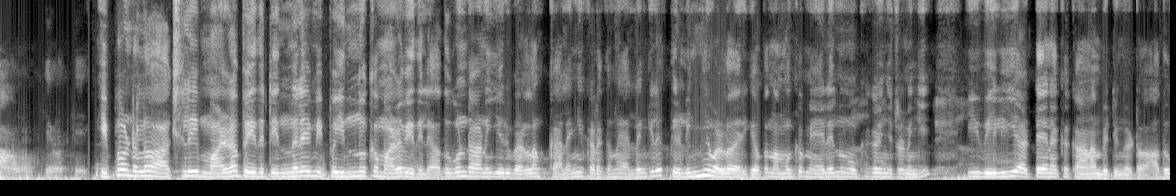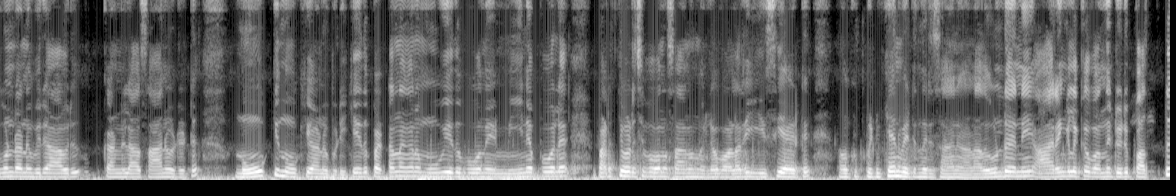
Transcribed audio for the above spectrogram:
ആ ഇപ്പോൾ ഉണ്ടല്ലോ ആക്ച്വലി മഴ പെയ്തിട്ട് ഇന്നലെയും ഇപ്പോൾ ഇന്നൊക്കെ മഴ പെയ്തില്ല. അതുകൊണ്ടാണ് ഈ ഒരു വെള്ളം കലങ്ങി കിടക്കുന്നത്. അല്ലെങ്കിൽ തെളിഞ്ഞ വെള്ളമായിരിക്കും. അപ്പോൾ നമുക്ക് മേലെ നിന്ന് നോക്കി കഴിഞ്ഞിട്ടുണ്ടെങ്കിൽ ഈ വലിയ അട്ടേനൊക്കെ കാണാൻ പറ്റും കേട്ടോ. അതുകൊണ്ടാണ് ഇവർ ആ ഒരു കണ്ണിൽ ആ സാധനം ഇട്ടിട്ട് നോക്കി നോക്കിയാണ് പിടിക്കുക. ഇത് പെട്ടെന്ന് അങ്ങനെ മൂവ് ചെയ്ത് പോകുന്ന മീനെ പോലെ പടച്ചു പടച്ച് പോകുന്ന സാധനമൊന്നുമില്ല. വളരെ ഈസി ആയിട്ട് നമുക്ക് പിടിക്കാൻ പറ്റുന്ന ഒരു സാധനമാണ്. അതുകൊണ്ട് തന്നെ ആരെങ്കിലുമൊക്കെ വന്നിട്ട് ഒരു പത്ത്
